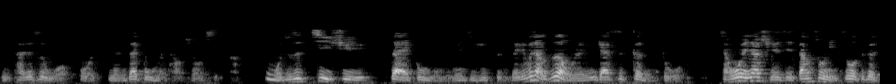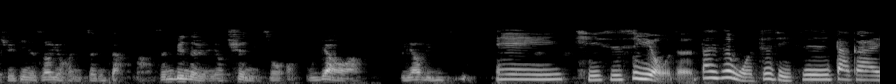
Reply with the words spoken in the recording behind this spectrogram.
职，他就是我我能在部门好休息嘛，我就是继续在部门里面继续准备。我想这种人应该是更多。想问一下学姐，当初你做这个决定的时候有很挣扎吗？身边的人有劝你说哦不要啊，不要离职？诶，其实是有的，但是我自己是大概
